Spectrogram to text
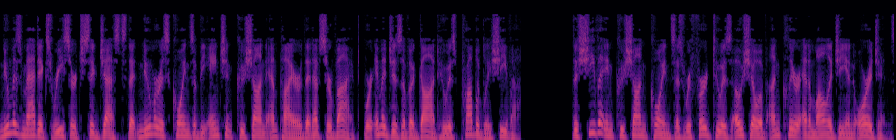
Numismatics research suggests that numerous coins of the ancient Kushan Empire that have survived, were images of a god who is probably Shiva. The Shiva in Kushan coins is referred to as Oesho of unclear etymology and origins,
